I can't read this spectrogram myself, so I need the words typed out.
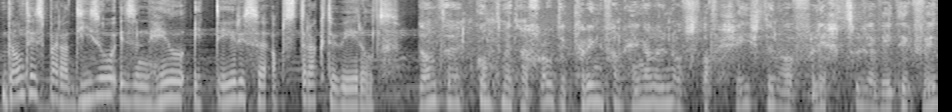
Dante's Paradiso is een heel etherische, abstracte wereld. Dante komt met een grote kring van engelen of, of geesten of licht, weet ik veel.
